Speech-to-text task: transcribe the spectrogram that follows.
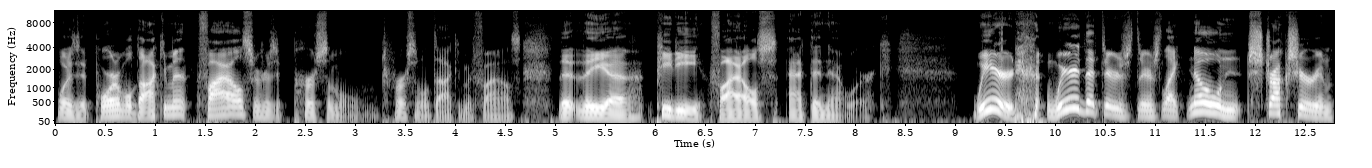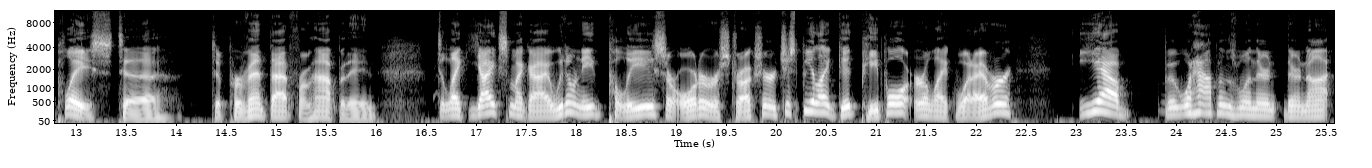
what is it, portable document files, or is it personal personal document files? The the uh, PD files at the network. Weird, weird that there's there's like no structure in place to to prevent that from happening. To like, yikes, my guy, we don't need police or order or structure. Just be like good people or like whatever. Yeah, but what happens when they're they're not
